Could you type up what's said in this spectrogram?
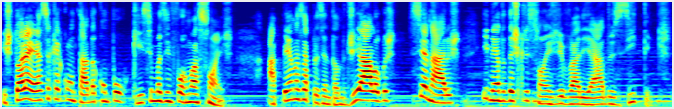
História essa que é contada com pouquíssimas informações. apenas apresentando diálogos, cenários e lendo descrições de variados itens.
